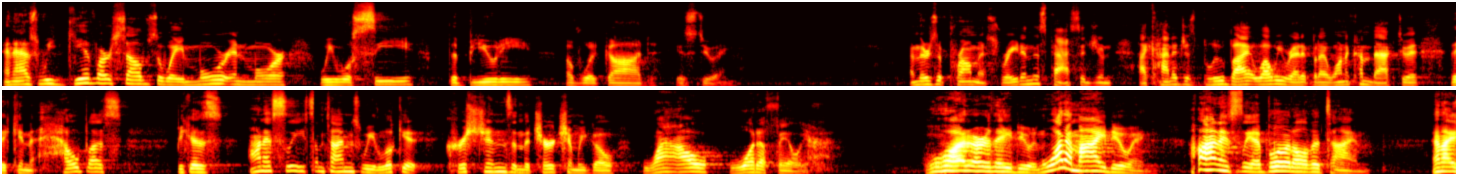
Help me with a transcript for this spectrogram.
And as we give ourselves away more and more, we will see the beauty of what God is doing. And there's a promise right in this passage, and I kind of just blew by it while we read it, but I want to come back to it, that can help us because honestly, sometimes we look at Christians in the church and we go, wow, what a failure. What are they doing? What am I doing? Honestly, I blow it all the time. And I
